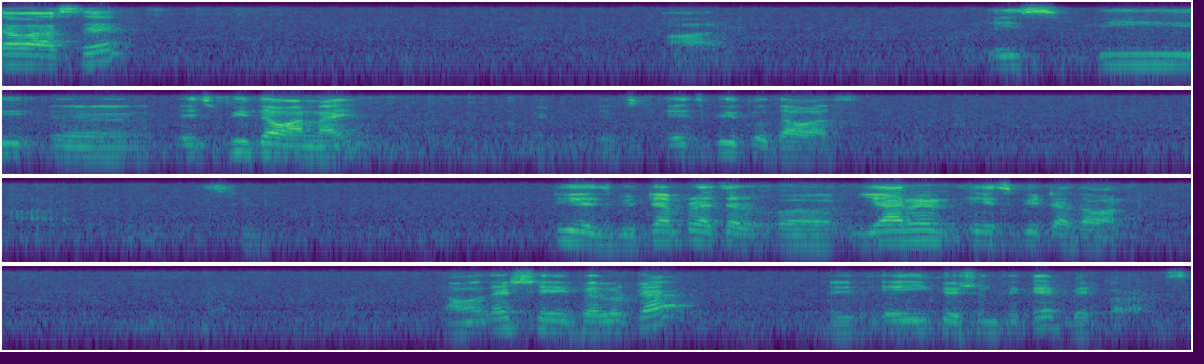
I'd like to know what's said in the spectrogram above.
দেওয়া আছে, আর এইচপি এইচপি দেওয়া নাই। এইচবি তো দেওয়া আছে। টিএইচবি টেম্পারেচার ইয়ারের এইচবিটা দেওয়া নাই। আমাদের সেই ভ্যালুটা এই ইকুয়েশন থেকে বের করা হয়েছে।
